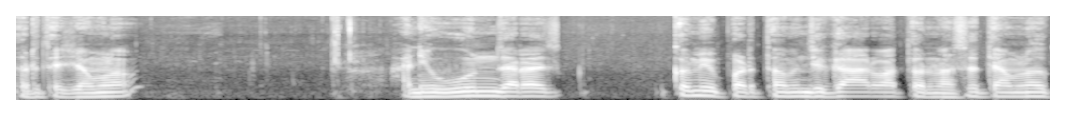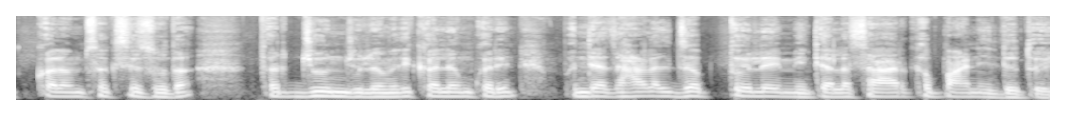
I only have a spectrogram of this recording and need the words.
तर त्याच्यामुळं आणि ऊन जरा कमी पडतं म्हणजे गार वातावरण असतं त्यामुळं कलम सक्सेस होतं. तर जून जुलैमध्ये कलम करीन. पण त्या झाडाला जपतोय आहे मी त्याला सारखं पाणी देतोय.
